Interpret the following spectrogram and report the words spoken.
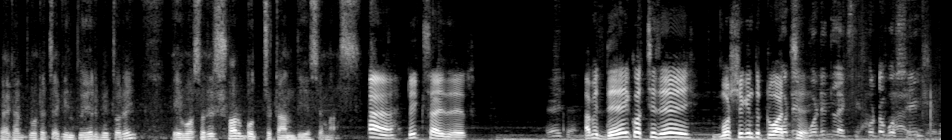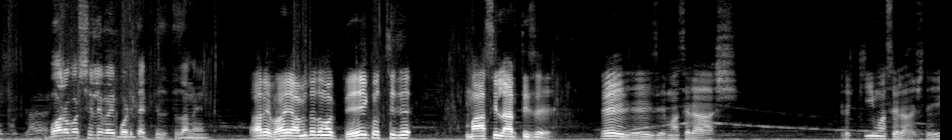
ব্যাঘাত ঘটেছে কিন্তু এর ভেতরেই এই বছরের সর্বোচ্চ টান দিয়েছে মাছ। হ্যাঁ বিগ সাইজের। আমি দেই করছি যে বর্ষি কিন্তু টোয়াচ্ছে। বডিতে লাগছে ছোট বসি বড় বসিলে ভাই বডিতে আটকে যেত জানেন। আরে ভাই আমি তো তোমাকে দেই করছি যে মাছই লাড়তিছে। এই যে এই যে মাছের আঁশ। এটা কি মাছের আঁশ দেই?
